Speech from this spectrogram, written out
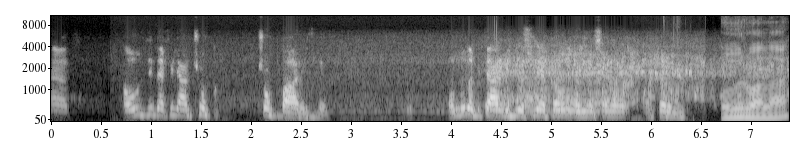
Evet. Audi'de falan çok çok barizdi. Onu da bir tane videosunu yapalım ondan sonra atarım. Olur valla.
